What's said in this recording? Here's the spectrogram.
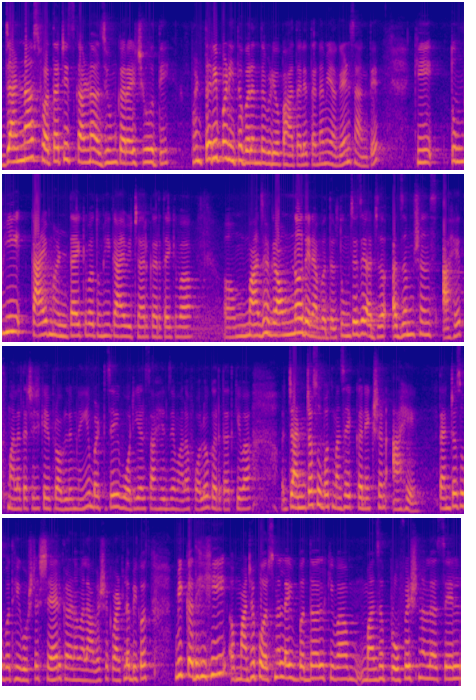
ज्यांना स्वतःचीच कारणं अझ्युम करायची होती पण तरी पण इथंपर्यंत व्हिडिओ पाहत आले. त्यांना मी अगेन सांगते की तुम्ही काय म्हणताय किंवा तुम्ही काय विचार करताय किंवा माझा ग्राउंड न देण्याबद्दल तुमचे जे अज अजम्शन्स आहेत मला त्याच्याशी काही प्रॉब्लेम नाही आहे बट जे वॉरियर्स आहेत जे मला फॉलो करतात किंवा ज्यांच्यासोबत माझं एक कनेक्शन आहे त्यांच्यासोबत ही गोष्ट शेअर करणं मला आवश्यक वाटलं बिकॉज मी कधीही माझ्या पर्सनल लाईफबद्दल किंवा माझं प्रोफेशनल असेल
